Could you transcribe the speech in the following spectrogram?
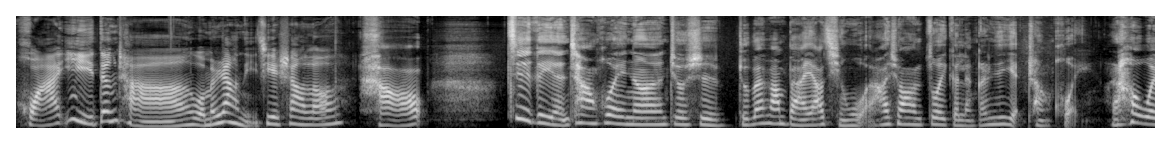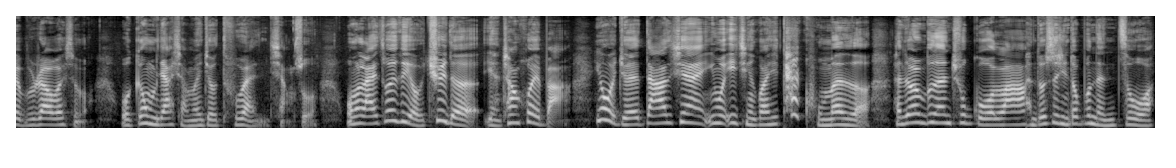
华。裔登场，我们让你介绍喽。好，这个演唱会呢，就是主办方本来邀请我，然后希望做一个两个人的演唱会。然后我也不知道为什么，我跟我们家小妹就突然想说，我们来做一个有趣的演唱会吧。因为我觉得大家现在因为疫情的关系太苦闷了，很多人不能出国啦，很多事情都不能做。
